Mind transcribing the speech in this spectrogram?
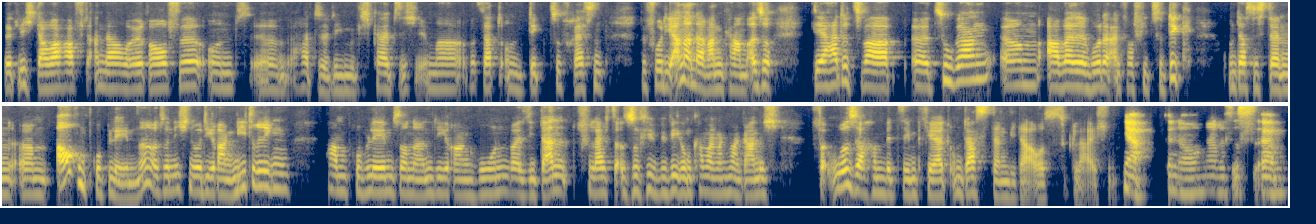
wirklich dauerhaft an der Heuraufe und äh, hatte die Möglichkeit, sich immer satt und dick zu fressen, bevor die anderen daran kamen. Also der hatte zwar äh, Zugang, ähm, aber er wurde einfach viel zu dick. Und das ist dann ähm, auch ein Problem. Ne? Also nicht nur die Rangniedrigen haben ein Problem, sondern die Ranghohen, weil sie dann vielleicht, also so viel Bewegung kann man manchmal gar nicht verursachen mit dem Pferd, um das dann wieder auszugleichen. Ja, genau. Na, das ist ähm,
